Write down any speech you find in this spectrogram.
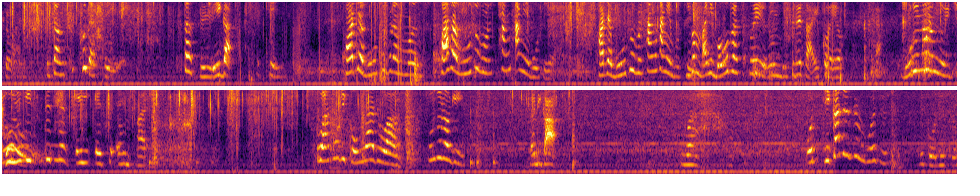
그럼 안 돼. 일단 쿠쿠다스예요. 쿠다스. 얘가 이렇게 과자 모습을 한번 과자 모습을 상상해 보세요. 과자 모습을 상상해 보세요. 이건 많이 먹어봤을 거예요, 여러분들. 그래서 알 거예요. 모르는 사람도 있죠. 공기 뜯는 ASMR. 와 소리 겁나 좋아. 부스러기. 여기가 와. 어, 지까지 좀 보여주세요. 내거 어디 있어?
